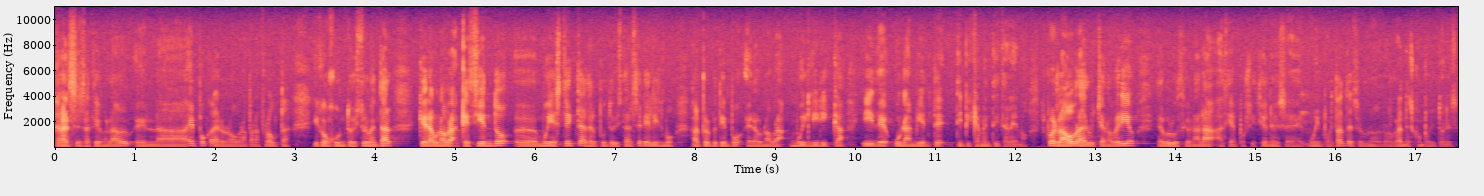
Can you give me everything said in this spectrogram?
gran sensación en la, en la época, era una obra para flauta y conjunto instrumental, que era una obra que siendo muy estricta desde el punto de vista del serialismo, al propio tiempo era una obra muy lírica y de un ambiente típicamente italiano. Después la obra de Luciano Berio evolucionará hacia posiciones eh, muy importantes, es uno de los grandes compositores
